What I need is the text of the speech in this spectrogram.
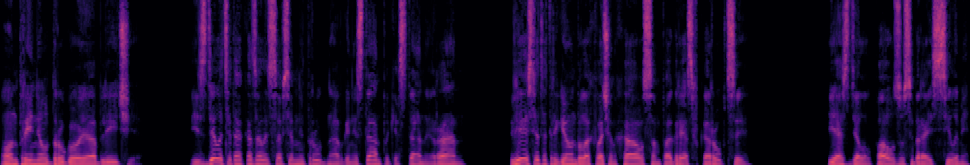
Он принял другое обличие. И сделать это оказалось совсем нетрудно. Афганистан, Пакистан, Иран. Весь этот регион был охвачен хаосом, погряз в коррупции. Я сделал паузу, собираясь силами,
